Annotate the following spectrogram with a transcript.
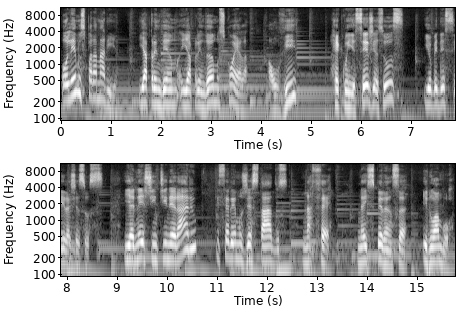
olhemos para Maria e, aprendemos, e aprendamos com ela a ouvir, reconhecer Jesus e obedecer a Jesus. E é neste itinerário que seremos gestados na fé, na esperança e no amor.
